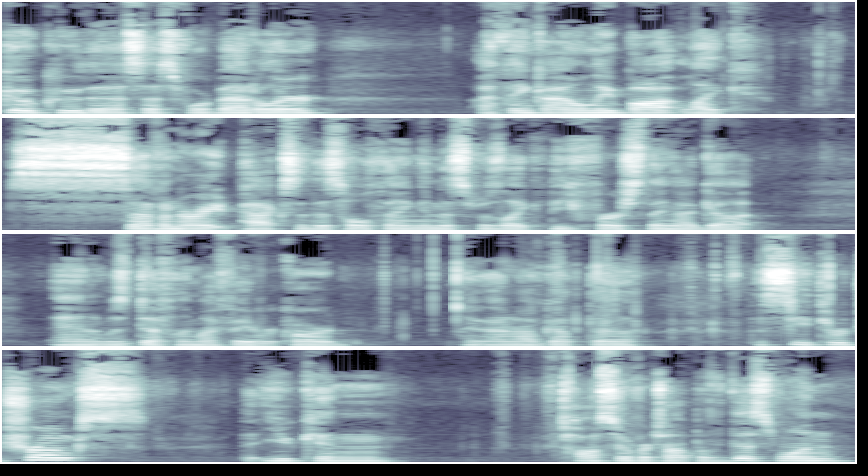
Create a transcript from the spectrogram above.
Goku the SS4 Battler. I think I only bought like seven or eight packs of this whole thing, and this was like the first thing I got. And it was definitely my favorite card. And I've got the, the see-through trunks that you can toss over top of this one.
